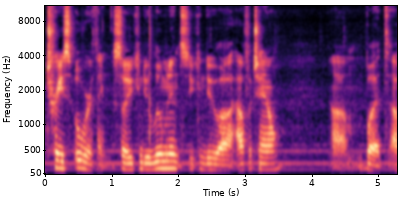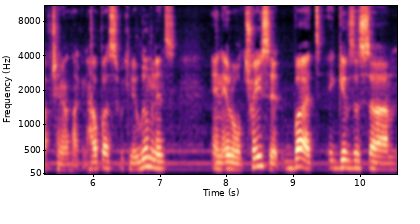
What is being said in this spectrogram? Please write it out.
trace over things. So you can do luminance, you can do uh, alpha channel, um, but alpha channel is not going to help us. We can do luminance, and it'll trace it, but it gives us um,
